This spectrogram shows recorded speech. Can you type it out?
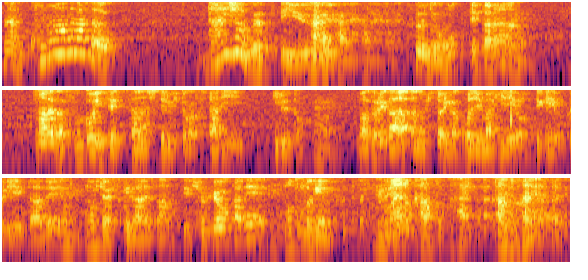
なんかこの危なさ大丈夫？っていうふうに思ってたら、うん。まあだからすごい絶賛してる人が2人いると、まあ、それがあの1人が小島秀夫ってゲームクリエイターで、うん。もう1人は助種さんっていう書評家でうん。もともとゲーム作ってた人で、うん前の観測範囲の中観測範囲の中で。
